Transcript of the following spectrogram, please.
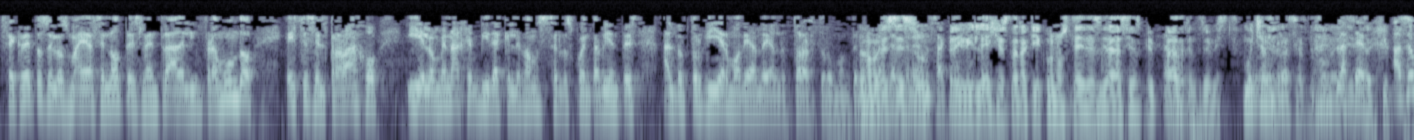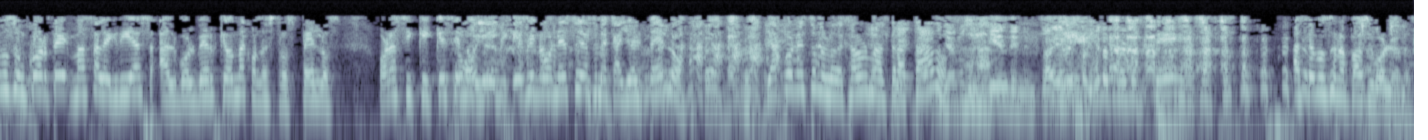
Secretos de los mayas cenotes, la entrada del inframundo. Este es el trabajo y el homenaje en vida que le vamos a hacer los cuentavientes al doctor Guillermo de Anda y al doctor Arturo Montero. No, Un es, es un privilegio estar aquí con ustedes. Gracias. Qué padre entrevista. Muchas gracias. Un placer. equipo. Hacemos un corte, más alegrías al volver. ¿Qué onda con nuestros pelos? Ahora sí que qué se No, y que con esto ya se me cayó el pelo. Ya con esto me lo dejaron maltratado. Ya, ya nos entienden. Entonces, Ay, a ver, ¿por qué no Sí. Hacemos una pausa y volvemos.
